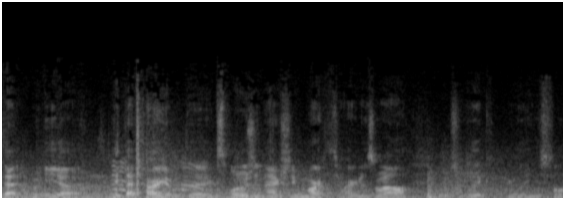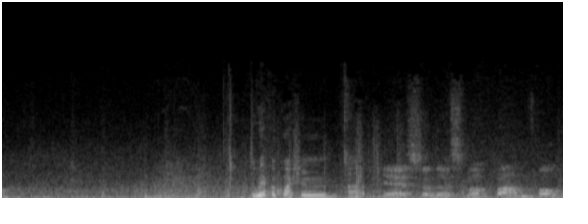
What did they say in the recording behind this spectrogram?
that, when he uh, hit that target with the explosion, it actually marked the target as well, which is really, really useful. Do we have a question? Uh, Yeah, so the smoke bomb vault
